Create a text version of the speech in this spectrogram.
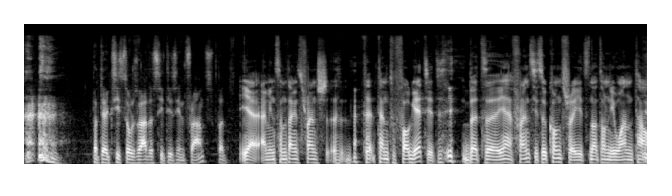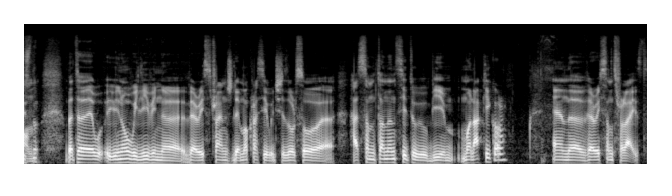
But there exist also other cities in France. But yeah, I mean sometimes French uh, tend to forget it. but uh, yeah, France is a country. It's not only one town. But uh, you know, we live in a very strange democracy, which is also uh, has some tendency to be monarchical and uh, very centralized.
